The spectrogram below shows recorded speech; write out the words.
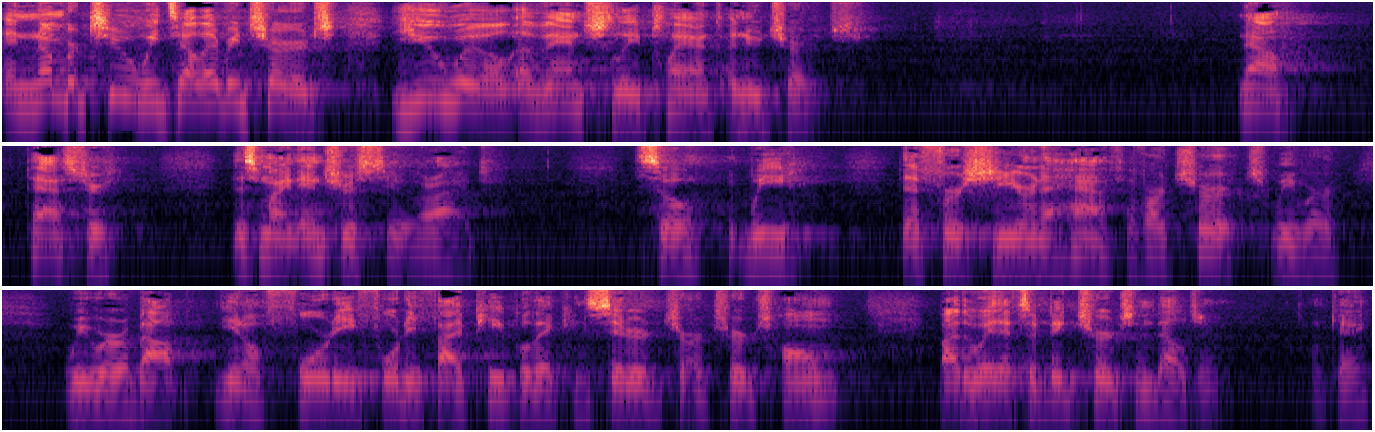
And number two, we tell every church, you will eventually plant a new church. Now, Pastor, this might interest you, all right? So we, that first year and a half of our church, we were, we were about, you know, 40, 45 people that considered our church home. By the way, that's a big church in Belgium, okay?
